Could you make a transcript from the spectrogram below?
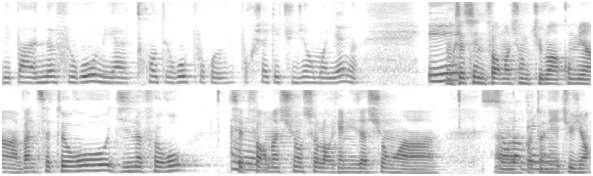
n'est pas à 9 euros, mais à 30 euros pour, pour chaque étudiant en moyenne. Donc ça, c'est une formation que tu vends à combien? 27 euros, 19 euros? Cette euh, formation sur l'organisation euh, euh, quand on est étudiant?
